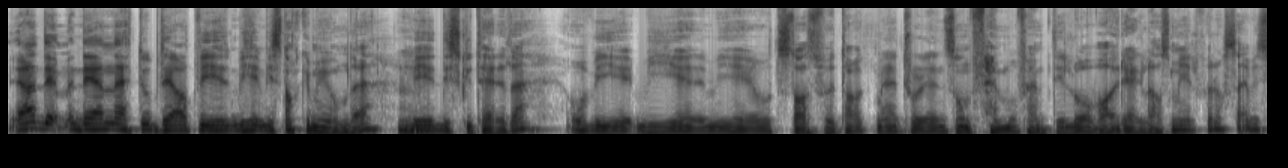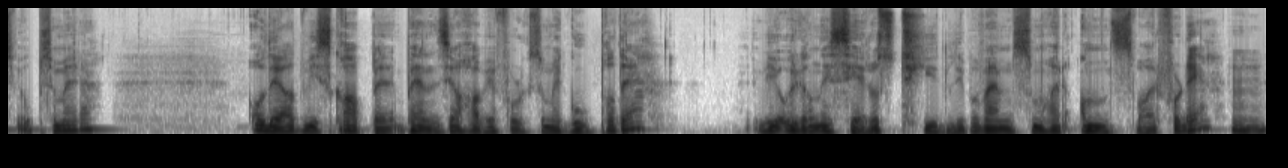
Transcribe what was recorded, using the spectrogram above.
Ja, det, det, er nettopp det at vi, vi, vi snakker mye om det. Mm. Vi diskuterer det. Og vi, vi, vi, er jo et statsforetak med jeg tror det er en sånn 55 lover og regler som gjelder for oss, hvis vi oppsummerer. Og det at vi skaper På ene sida har vi folk som er gode på det. Vi organiserer oss tydelig på hvem som har ansvar for det. Mm.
